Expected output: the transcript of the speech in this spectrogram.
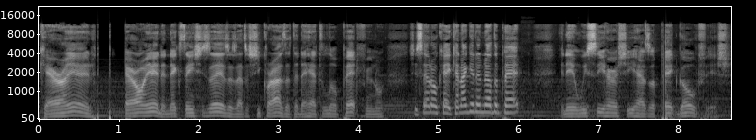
Carol Ann Carol Ann, the next thing she says is after she cries after they had the little pet funeral, she said, Okay, can I get another pet? And then we see her, she has a pet goldfish.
